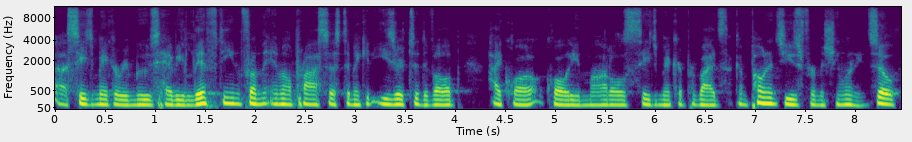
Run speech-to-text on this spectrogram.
uh, SageMaker removes heavy lifting from the ML process to make it easier to develop high qual- quality models. SageMaker provides the components used for machine learning. So,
